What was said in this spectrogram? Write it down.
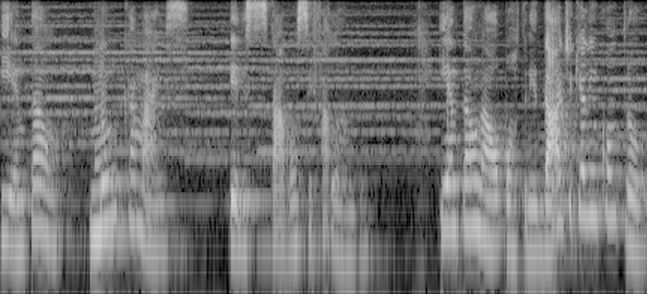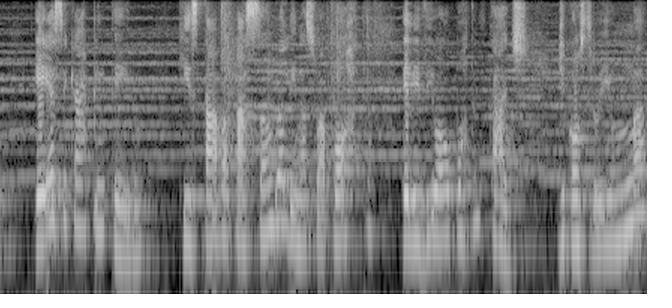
E então, nunca mais eles estavam se falando. E então, na oportunidade que ele encontrou, esse carpinteiro que estava passando ali na sua porta, ele viu a oportunidade de construir uma,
